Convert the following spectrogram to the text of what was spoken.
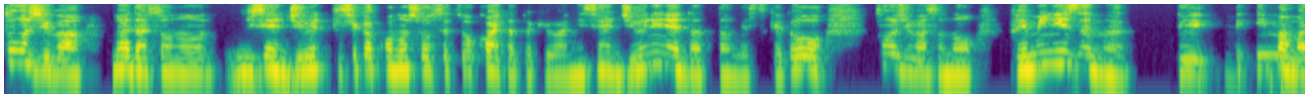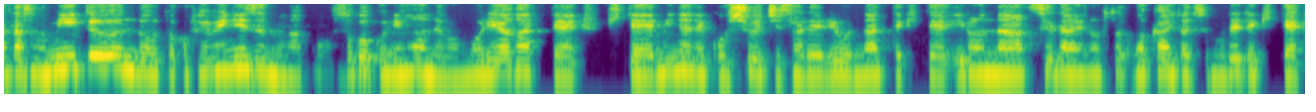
当時はまだその2010私がこの小説を書いた時は2012年だったんですけど当時はそのフェミニズムっ で今またその MeToo 運動とかフェミニズムがこうすごく日本でも盛り上がってきてみんなでこう周知されるようになってきていろんな世代の人若い人たちも出てきて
